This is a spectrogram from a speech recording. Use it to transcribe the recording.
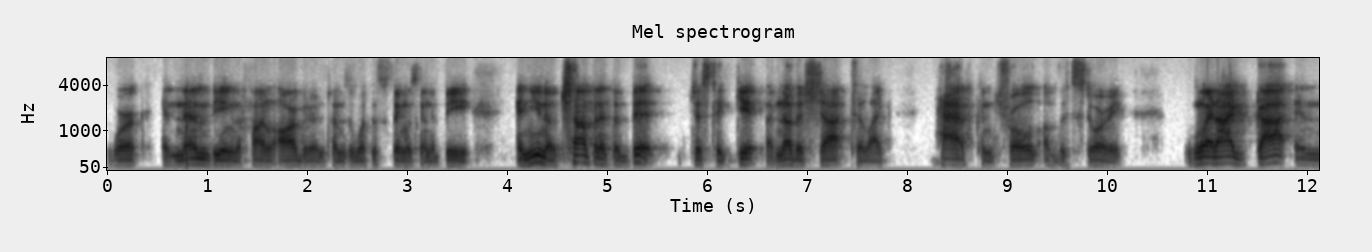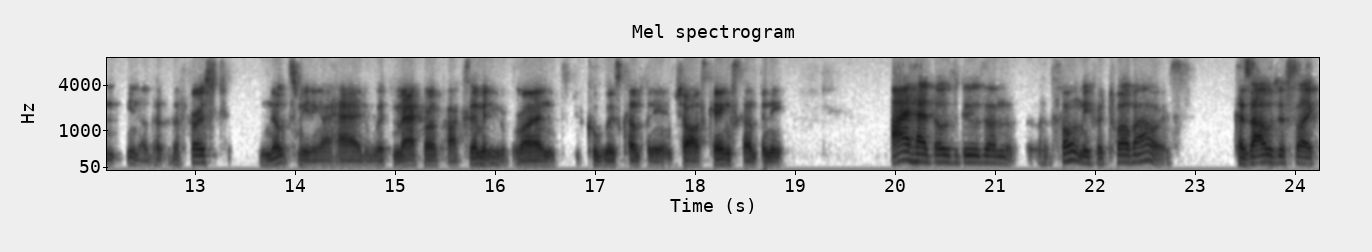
work and them being the final arbiter in terms of what this thing was going to be and you know chomping at the bit just to get another shot to like have control of the story when i got in you know the, the first notes meeting i had with macro and proximity ryan coogler's company and charles king's company i had those dudes on the phone me for 12 hours because i was just like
